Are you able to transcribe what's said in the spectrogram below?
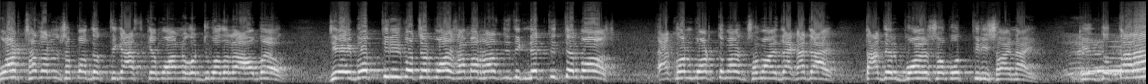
ওয়ার্ড সাধারণ সম্পাদক থেকে আজকে মহানগর যুব দলের আহ্বায়ক। যে এই বত্রিশ বছর বয়স আমার রাজনৈতিক নেতৃত্বের বয়স, এখন বর্তমান সময় দেখা যায় তাদের বয়সও বত্রিশ হয় নাই। কিন্তু তারা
